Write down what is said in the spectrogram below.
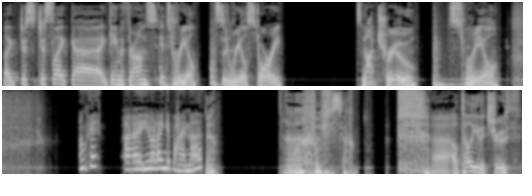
like just just like uh, Game of Thrones, it's real. It's a real story. It's not true. It's real. Okay. Uh, you know what? I can get behind that. Yeah. Um, so uh, I'll tell you the truth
